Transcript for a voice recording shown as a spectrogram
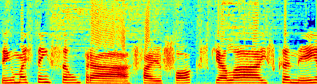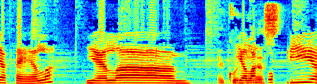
tem uma extensão pra Firefox que ela escaneia a tela e ela, e ela Reconhece? copia,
